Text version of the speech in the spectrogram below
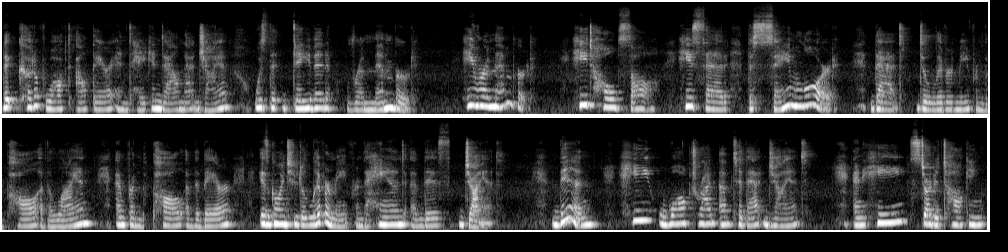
that could have walked out there and taken down that giant was that David remembered. He remembered. He told Saul, he said, The same Lord that delivered me from the paw of the lion and from the paw of the bear is going to deliver me from the hand of this giant. Then he walked right up to that giant and he started talking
